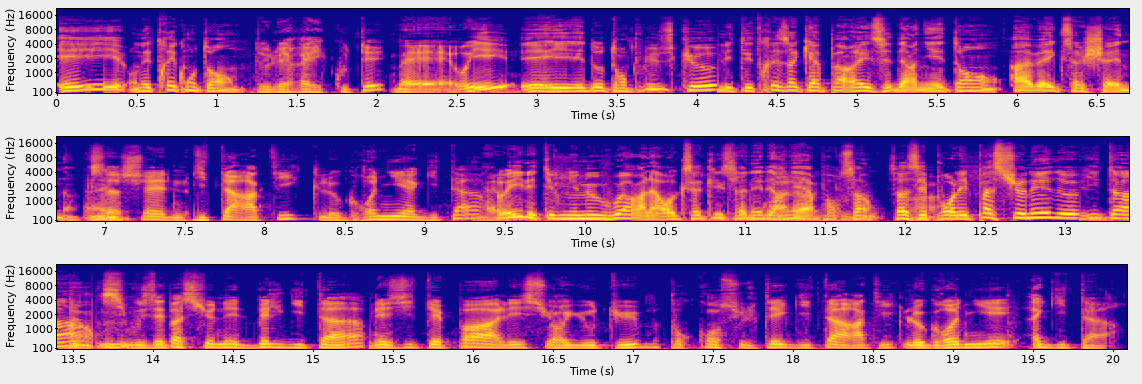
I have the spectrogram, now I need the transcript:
et on est très contents. De les réécouter. Mais oui, et d'autant plus qu'il était très accaparé ces derniers temps avec sa chaîne. Sa chaîne Guitaratique, le grenier à guitare. Ah oui, il était venu nous voir à la Roxette List l'année Voilà. dernière pour ça. Ça, c'est pour les passionnés de guitare. Si vous êtes passionné de belle guitare, n'hésitez pas à aller sur YouTube pour consulter Guitaratique, le grenier à guitare.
